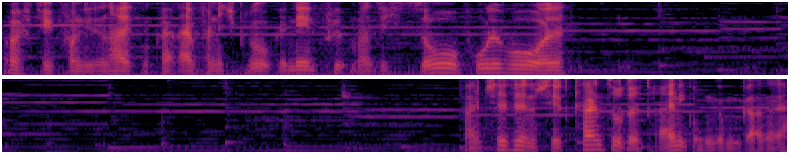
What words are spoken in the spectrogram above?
Oh, ich krieg von diesen heißen Quellen einfach nicht genug. In denen fühlt man sich so wohl. Bei Schild entsteht kein Zutritt, Reinigung im Gange.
